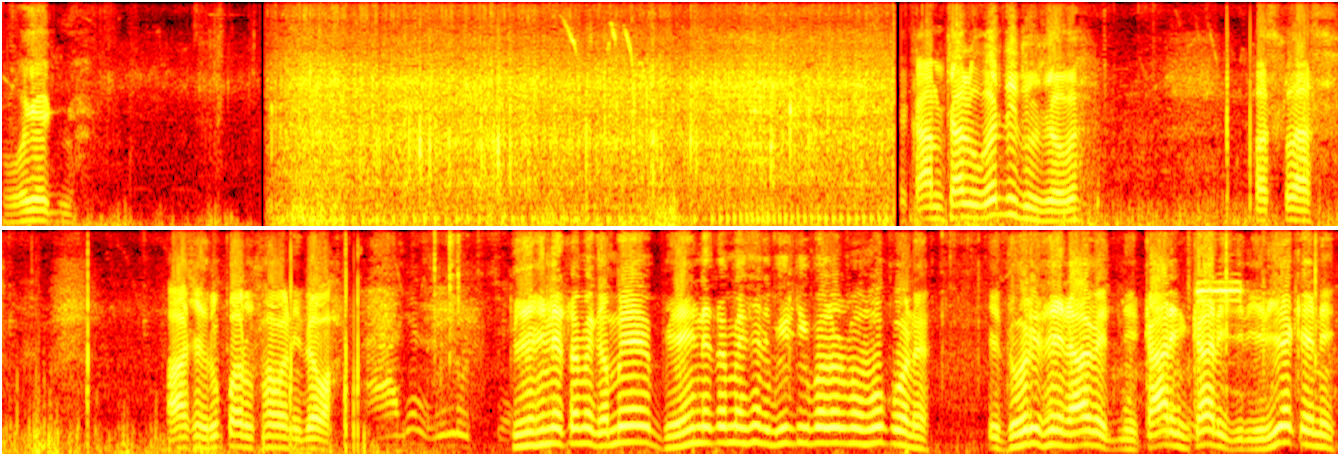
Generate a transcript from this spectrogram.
હોય જ ને. કામ ચાલુ કરી દીધું છે હવે. ફર્સ્ટ ક્લાસ આ છે રૂપારું થવાની દવા. આ છે ને લીલું જ છે. ભેંને તમે ગમે ભેંને તમે છે ને બ્યુટી પાર્લરમાં મૂકો ને એ ધોરી થઈને આવે જ નહીં. કારી ને કારી જ રે કે નહીં?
